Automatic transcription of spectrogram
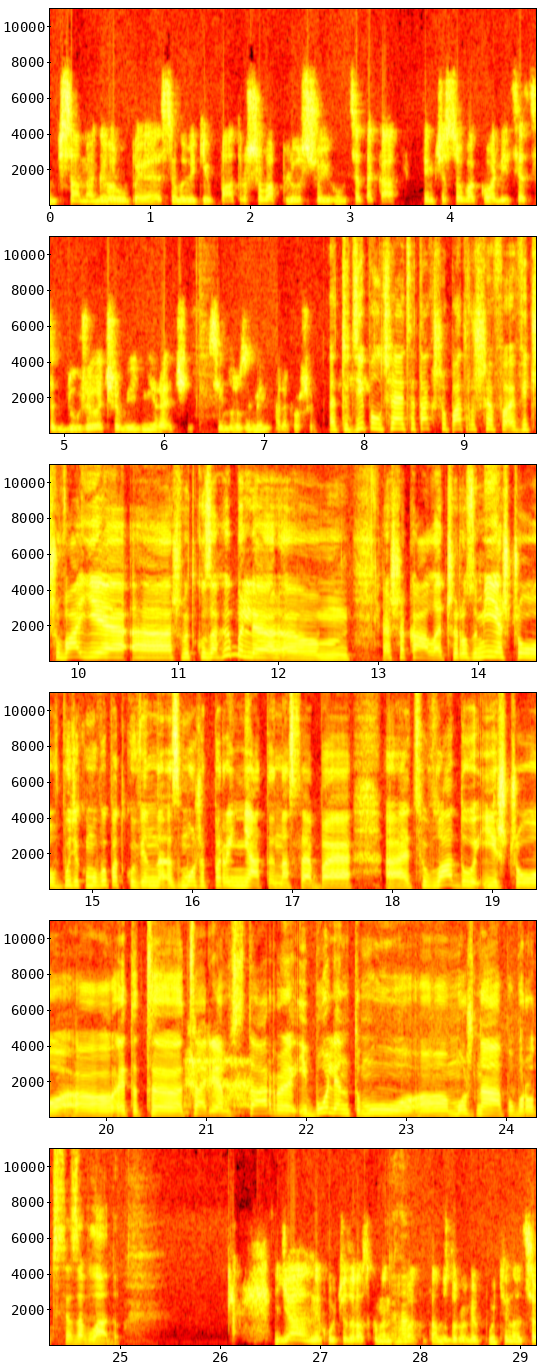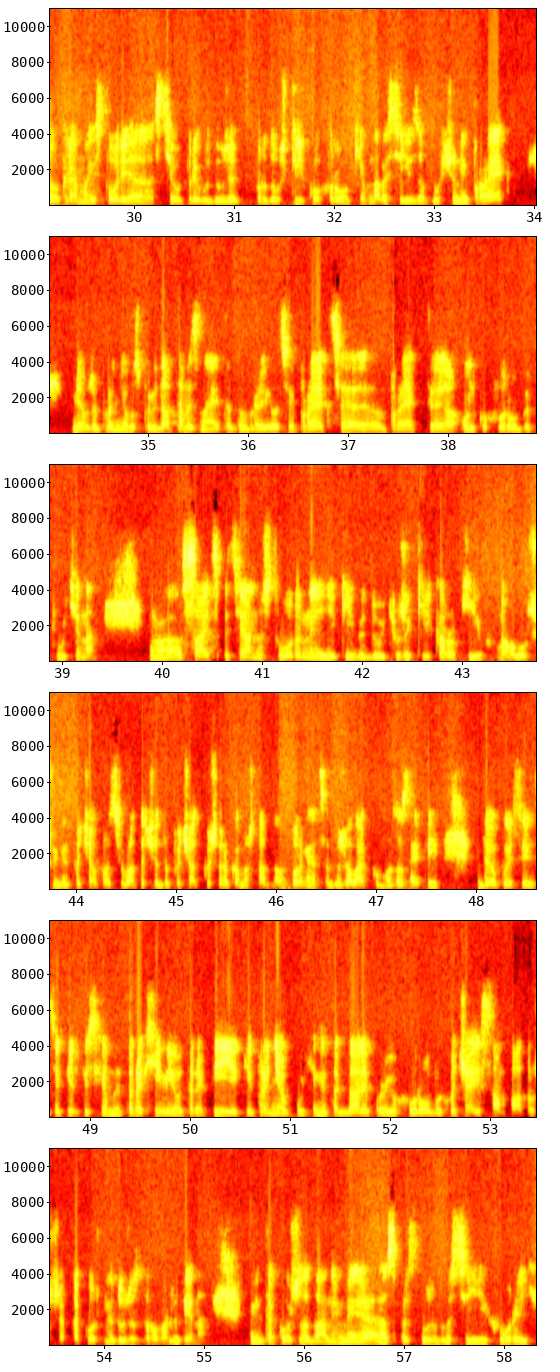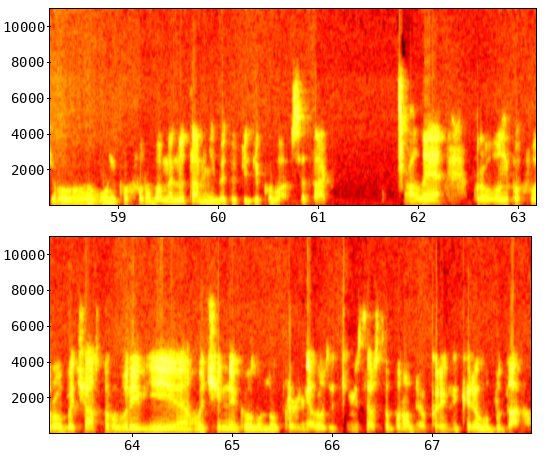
саме групи силовиків Патрушева плюс Шойгу. Це така тимчасова коаліція. Це дуже очевидні речі. Всім зрозумілі. Перепрошую. Е, Тоді виходить так, що Патрушев відчуває е, швидку загибель е, ем, шакала. Чи розуміє, що в будь-якому випадку він зможе перейняти на себе е, цю владу, і що е, этот е, цар стар і болен, тому е, можна поборотися за владу? Я не хочу зараз коментувати там здоров'я Путіна. Це окрема історія. З цього приводу вже впродовж кількох років на Росії запущений проект. Я вже про нього розповідав. Та ви знаєте добре його цей проект. Це проект е, онкохвороби Путіна. Е, Сайт спеціально створений, який ведуть вже кілька років. Наголошую, він почав працювати ще до початку широкомасштабного вторгнення. Це дуже легко можна знайти, де описується кількість хіміотера- хіміотерапії, які прийняв Путін, і так далі, про його хвороби. Хоча і сам Патрушев також не дуже здорова людина. Він також, за даними спецслужб Росії, хворий онкохворобами. Ну там нібито підлікувався так. Але про онкохвороби часто говорив і очільник головного управління розвідки Міністерства оборони України Кирило Буданов.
